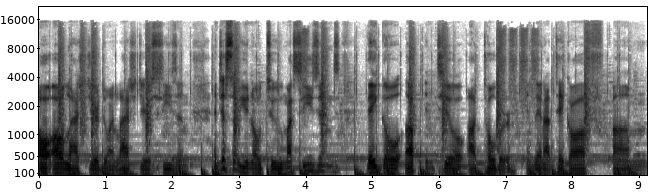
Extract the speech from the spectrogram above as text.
all, all last year during last year's season. And just so you know, too, my seasons they go up until October, and then I take off um,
